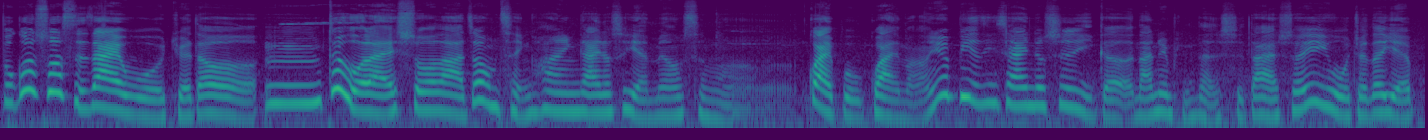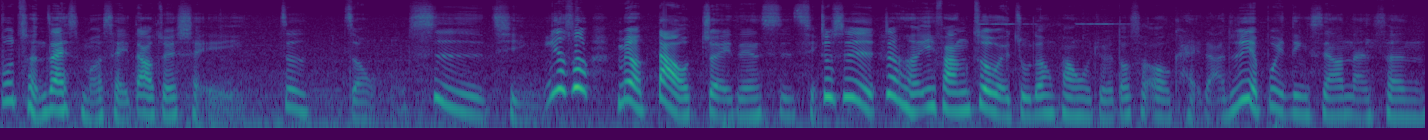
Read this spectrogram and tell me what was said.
不过说实在，我觉得，嗯，对我来说啦，这种情况应该就是也没有什么怪不怪嘛，因为毕竟现在就是一个男女平等时代，所以我觉得也不存在什么谁倒追谁这种。事情应该说没有倒追这件事情，就是任何一方作为主动方，我觉得都是 OK 的、啊，就是也不一定是要男生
